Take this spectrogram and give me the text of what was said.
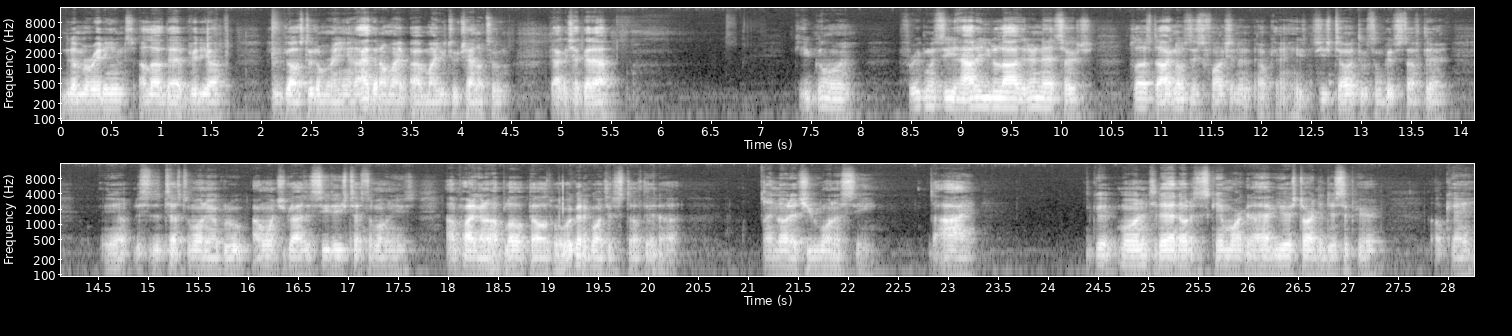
the meridians. I love that video. He goes through the meridians. I have that on my, uh, my YouTube channel too. Y'all can check that out. Keep going. Frequency, how to utilize internet search plus diagnosis dysfunction. Okay, he's, he's going through some good stuff there. Yeah, this is a testimonial group. I want you guys to see these testimonies. I'm probably going to upload those, but we're going to go into the stuff that uh, I know that you want to see. The eye. Good morning. Today I noticed the skin mark that I have here starting to disappear. Okay,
